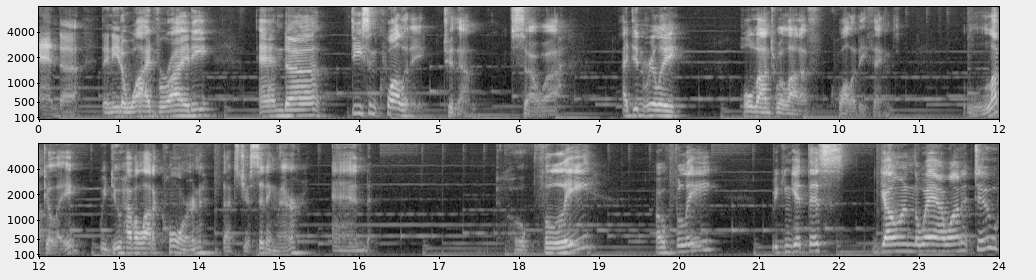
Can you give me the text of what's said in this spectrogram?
And uh, they need a wide variety and uh, decent quality to them. So uh, I didn't really hold on to a lot of quality things. Luckily, we do have a lot of corn that's just sitting there, and hopefully, hopefully, we can get this going the way I want it to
